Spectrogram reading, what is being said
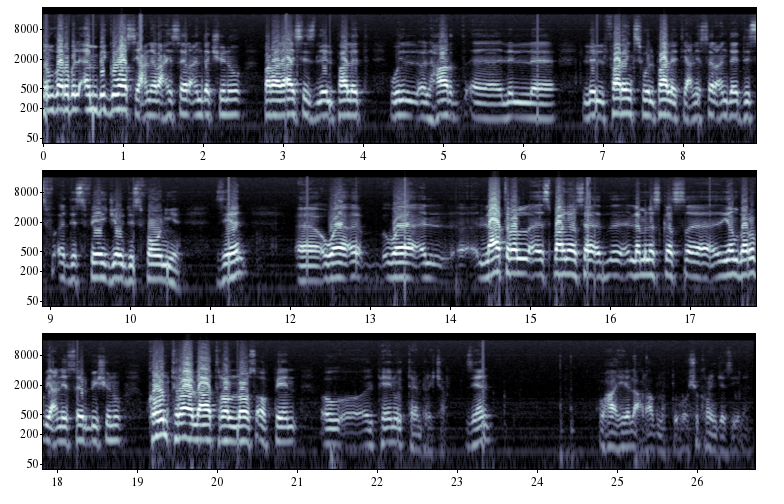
تنضرب ال ambiguus يعني راح يصير عندك شنو؟ paralysis لل palate وال hard آه لل لل pharynx وال palate يعني يصير عنده dysphagia و dysphonia. زين؟ آه و وال lateral spinal lemniscus ينضرب يعني يصير بشنو contralateral loss of pain البين والتمبريتشر زين؟ وهاي هي الأعراض مكتوبة. وشكرا جزيلا.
